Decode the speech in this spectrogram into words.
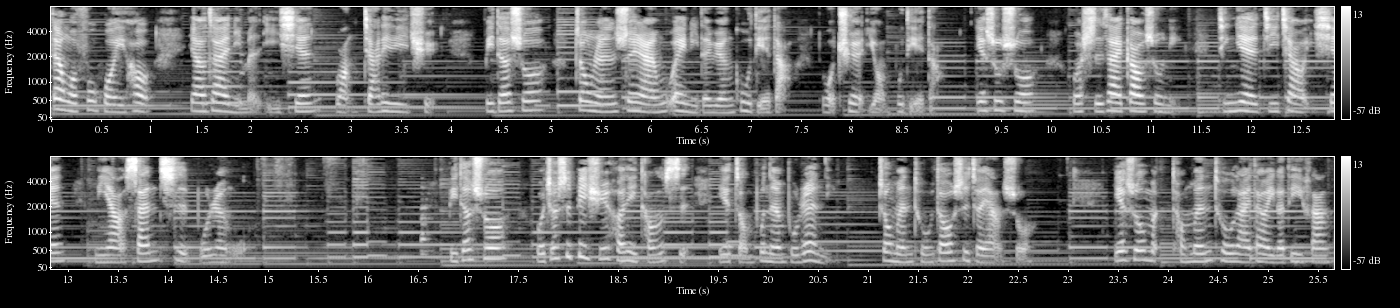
但我复活以后，要在你们以先往加利利去。”彼得说：“众人虽然为你的缘故跌倒，我却永不跌倒。”耶稣说：“我实在告诉你，今夜鸡叫以先，你要三次不认我。”彼得说：“我就是必须和你同死，也总不能不认你。”众门徒都是这样说。耶稣门同门徒来到一个地方，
